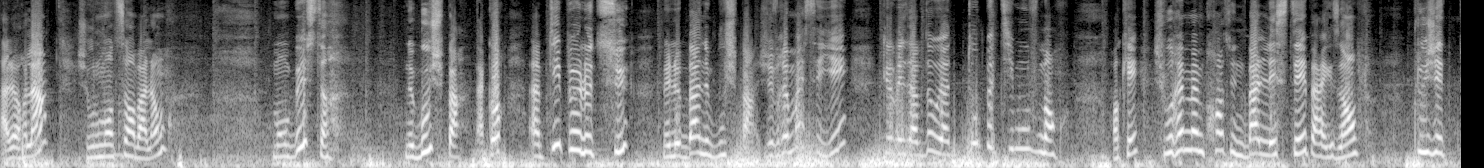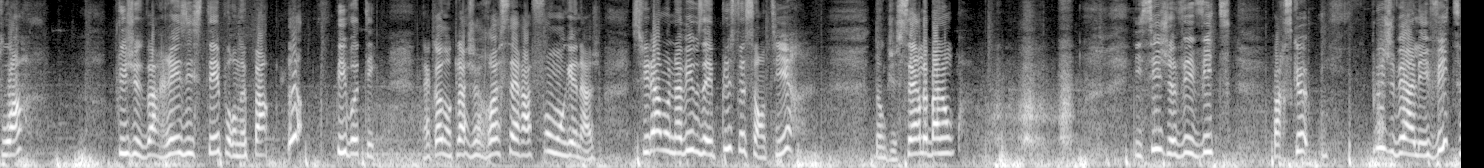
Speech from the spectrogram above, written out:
Alors là, je vous le montre sans ballon. Mon buste ne bouge pas, d'accord? Un petit peu le dessus, mais le bas ne bouge pas. Je vais vraiment essayer que mes abdos aient un tout petit mouvement. Ok? Je pourrais même prendre une balle lestée, par exemple. Plus j'ai de poids, plus je vais devoir résister pour ne pas euh, pivoter. D'accord? Donc là, je resserre à fond mon gainage. Celui-là, à mon avis, vous allez plus le sentir. Donc je serre le ballon. Ici, je vais vite parce que plus je vais aller vite,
